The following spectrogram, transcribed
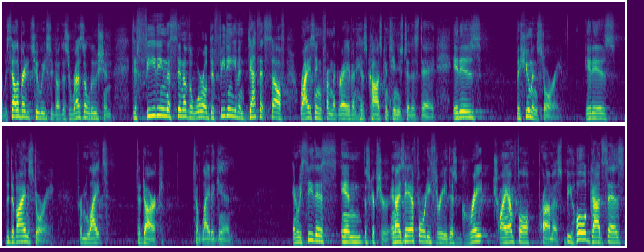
that we celebrated two weeks ago, this resolution, defeating the sin of the world, defeating even death itself, rising from the grave, and his cause continues to this day. It is the human story, it is the divine story, from light to dark to light again. And we see this in the scripture. In Isaiah 43, this great triumphal promise Behold, God says,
